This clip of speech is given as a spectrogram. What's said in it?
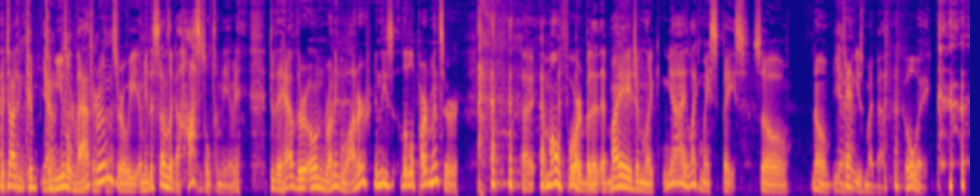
we're talking com- Yeah, communal sort of bathrooms, or are we? I mean, this sounds like a hostel to me. I mean, do they have their own running water in these little apartments, or uh, I'm all for it. But at, at my age, I'm like, yeah, I like my space. So no, you Yeah. can't use my bathroom. Go away.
